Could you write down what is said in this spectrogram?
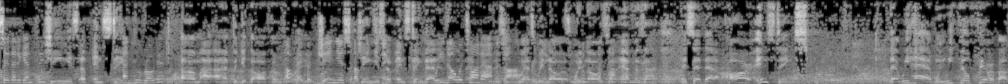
Say that again, please. Genius of Instinct. And who wrote it? Um, I, I, have to get the author. okay, you, but Genius but of Genius Instinct. of Instinct. That we know it's on Amazon. Yes, we know. Is. We know it's on Amazon. They said that our instincts that we have when we feel fear about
